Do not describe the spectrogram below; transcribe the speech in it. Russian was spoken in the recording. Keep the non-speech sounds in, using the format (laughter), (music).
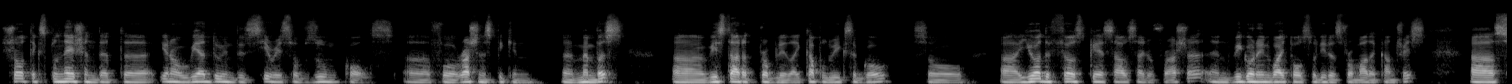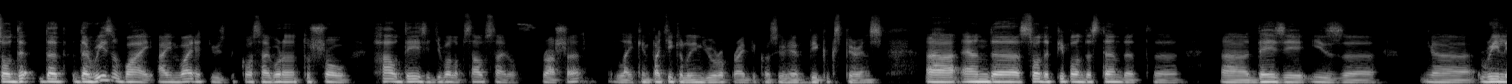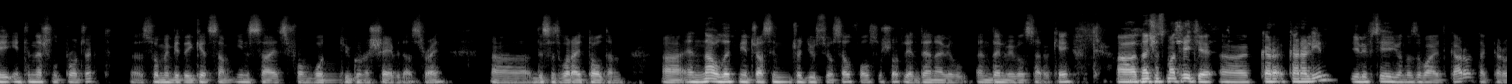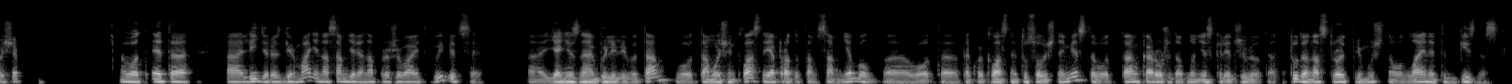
short explanation that, uh, you know, we are doing this series of Zoom calls uh, for Russian-speaking uh, members. Uh, we started probably like a couple of weeks ago. So uh, you are the first guest outside of Russia, and we're going to invite also leaders from other countries. Uh, so the, the, the reason why I invited you is because I wanted to show how DAISY develops outside of Russia, like in particular in Europe, right? Because you have big experience. Uh, and uh, so that people understand that uh, uh, DAISY is really international project. so maybe they get some insights from what you're going to share with us, right? this is what I told them. Uh, and now let me just introduce yourself also shortly, and then I will, and then we will start, okay? Uh, значит, смотрите, uh, Кар Каролин, или все ее называют Каро, так, короче, вот это uh, лидер из Германии, на самом деле она проживает в Ибице, uh, я не знаю, были ли вы там, вот, там очень классно, я, правда, там сам не был, uh, вот, uh, такое классное тусовочное место, вот, там Каро уже давно несколько лет живет, оттуда она строит преимущественно онлайн этот бизнес,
